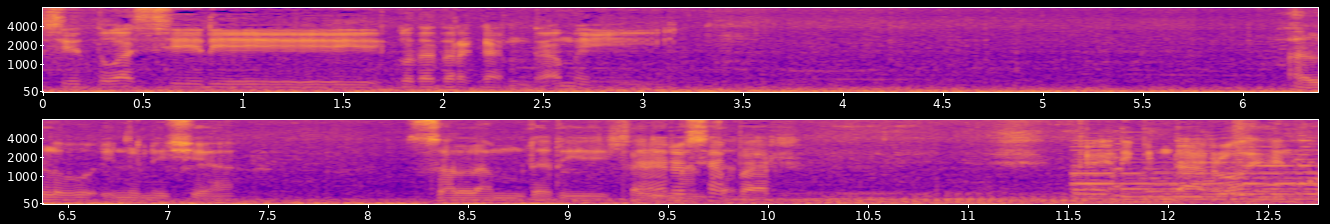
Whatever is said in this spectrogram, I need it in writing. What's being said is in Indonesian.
situasi di kota Tarakan ramai. Halo Indonesia, salam dari Saya harus sabar. Kayak di Bintaro ini.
